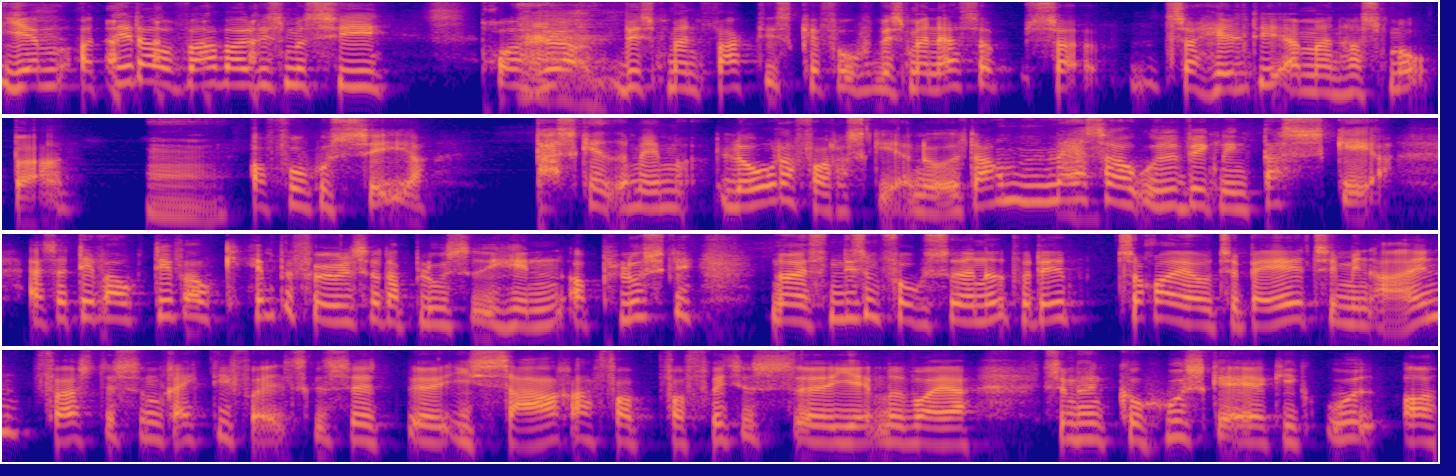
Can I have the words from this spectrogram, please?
jamen, og det der jo var, var ligesom at sige, prøv at høre, hvis man faktisk kan få, hvis man er så, så, så heldig, at man har små børn, mm. og fokuserer, der sker med mig, love dig for, at der sker noget. Der er jo masser af udvikling, der sker. Altså, det var jo, det var jo kæmpe følelser, der blussede i hende. Og pludselig, når jeg sådan ligesom fokuserede ned på det, så røg jeg jo tilbage til min egen første sådan rigtige forelskelse øh, i Sara for, for fritidshjemmet, hvor jeg simpelthen kunne huske, at jeg gik ud og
